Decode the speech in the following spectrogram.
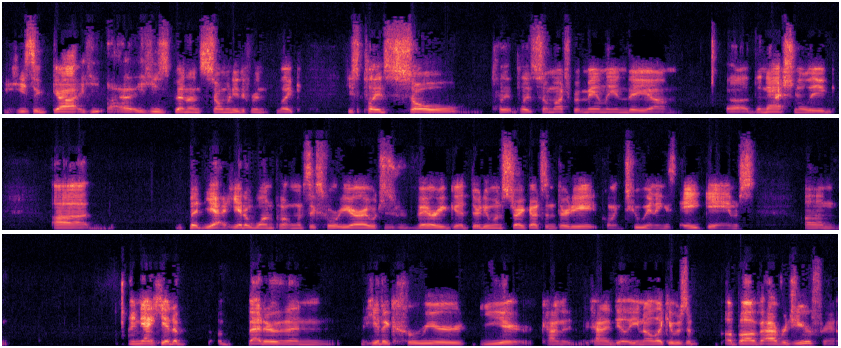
he's a guy. He uh, he's been on so many different like he's played so played played so much, but mainly in the um, uh, the National League. Uh, but yeah, he had a 1.164 ERA, which is very good. 31 strikeouts in 38.2 innings, eight games. Um, and yeah, he had a, a, better than he had a career year kind of kind of deal. You know, like it was a above average year for him,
